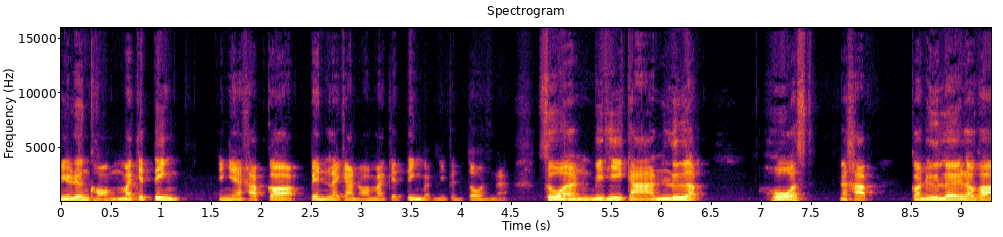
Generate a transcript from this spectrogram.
มีเรื่องของ marketing อย่างเงี้ยครับก็เป็นรายการ on marketing แบบนี้เป็นต้นนะส่วนวิธีการเลือก host นะครับก่อนอื่นเลยเราก็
